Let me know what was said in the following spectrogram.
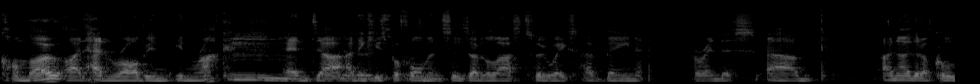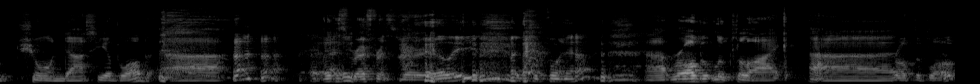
combo, I'd had Rob in, in ruck, and uh, I think his performances over the last two weeks have been horrendous. Um, I know that I've called Sean Darcy a blob. Uh, As referenced very early, I'd like to point out. uh, Rob looked like uh, Rob the Blob.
